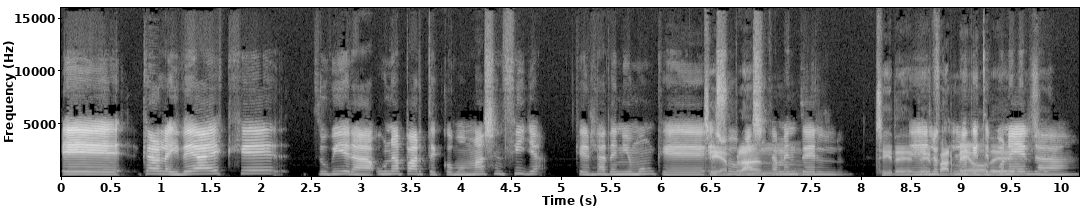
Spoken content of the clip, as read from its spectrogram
Eh, claro, la idea es que tuviera una parte como más sencilla, que es la de New Moon, que Sí, eso plan, básicamente el, Sí, de, eh, de lo, lo farmeo. que te de- pone es sí. la...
